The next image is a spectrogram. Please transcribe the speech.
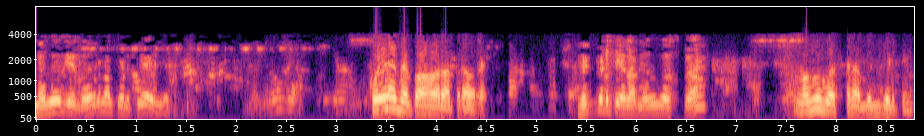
ಮಗುಗೆ ಗೌರವ ಕೊಡ್ತೀಯಾ ಇಲ್ಲ? ಕೊಳ್ಳೇಬೇಕು ಅವ್ರ ಹತ್ರ ಅವ್ರೆ. ಬಿಟ್ಬಿಡ್ತೀಯಲ್ಲ ಮಗುಗೋಸ್ಕರ? ಮಗುಗೋಸ್ಕರ ಬಿಟ್ಬಿಡ್ತೀನಿ.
